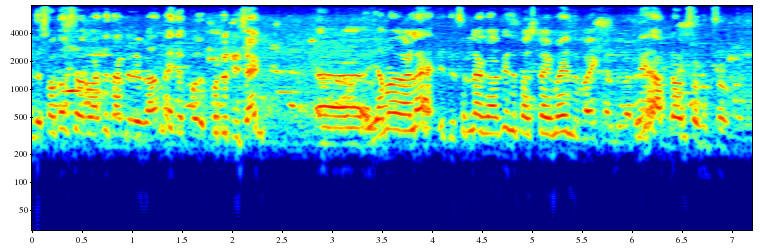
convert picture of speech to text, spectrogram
இந்த சொகப் சோகர் வந்து தந்துருக்காங்க. இது புது- புது டிசைன் யமாவால இது ஸ்ரீலங்காவுக்கு இது ஃபர்ஸ்ட் டைமாக இந்த பைக் வந்து வருது அப் டவுன் சொகப் சோகர்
